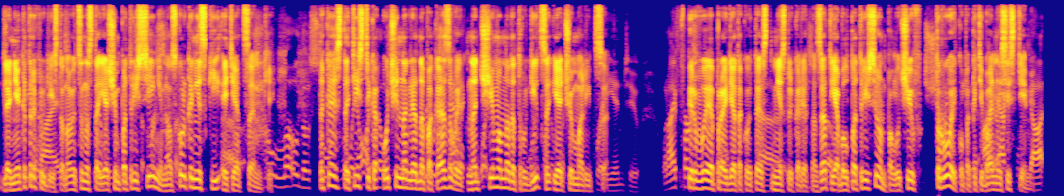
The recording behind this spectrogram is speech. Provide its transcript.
Для некоторых людей становится настоящим потрясением, насколько низки эти оценки. Такая статистика очень наглядно показывает, над чем вам надо трудиться и о чем молиться. Впервые пройдя такой тест несколько лет назад, я был потрясен, получив тройку по пятибалльной системе.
